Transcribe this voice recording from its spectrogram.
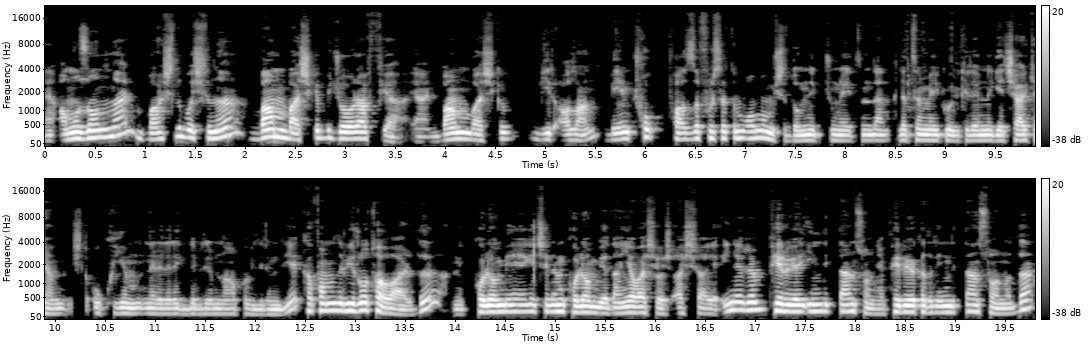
Yani Amazonlar başlı başına bambaşka bir coğrafya. Yani bambaşka bambaşka bir alan. Benim çok fazla fırsatım olmamıştı Dominik Cumhuriyeti'nden Latin Amerika ülkelerine geçerken işte okuyayım, nerelere gidebilirim, ne yapabilirim diye. Kafamda bir rota vardı. Hani Kolombiya'ya geçelim, Kolombiya'dan yavaş yavaş aşağıya inerim. Peru'ya indikten sonra, yani Peru'ya kadar indikten sonra da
